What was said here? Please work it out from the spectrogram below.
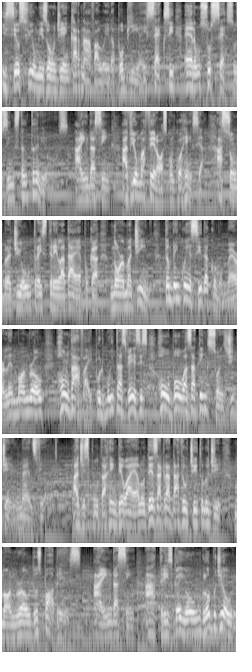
e seus filmes onde encarnava a loira bobinha e sexy eram sucessos instantâneos. Ainda assim, havia uma feroz concorrência, a sombra de outra estrela da época, Norma Jean, também conhecida como Marilyn Monroe, rondava e por muitas vezes roubou as atenções de Jane Mansfield. A disputa rendeu a ela o desagradável título de Monroe dos Pobres. Ainda assim, a atriz ganhou um Globo de Ouro,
